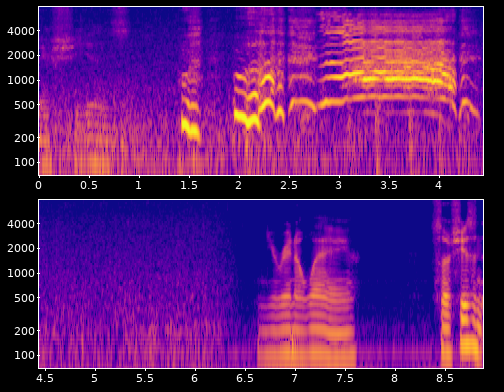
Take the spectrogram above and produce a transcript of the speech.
there she is. And you ran away. So she's an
